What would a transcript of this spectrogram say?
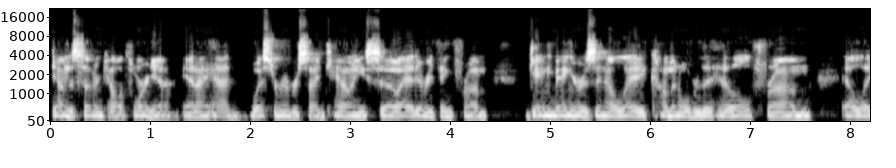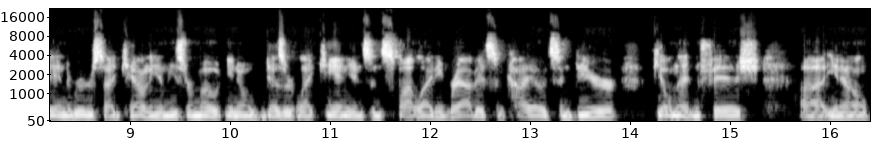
down to Southern California. And I had Western Riverside County. So I had everything from gangbangers in LA coming over the hill from LA into Riverside County in these remote, you know, desert like canyons and spotlighting rabbits and coyotes and deer, gill net and fish, uh, you know,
